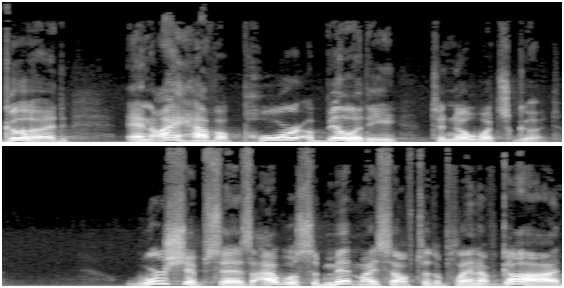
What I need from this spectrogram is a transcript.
good, and I have a poor ability to know what's good. Worship says, I will submit myself to the plan of God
